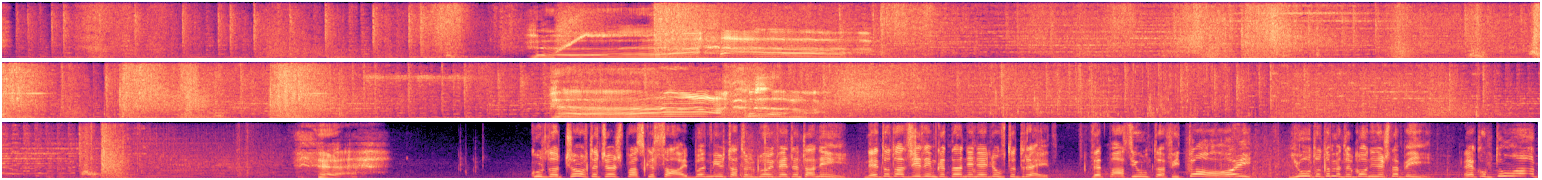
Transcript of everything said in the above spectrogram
Kushdo qoftë që është pas kësaj, bën mirë ta tregojë veten tani. Ne do ta zgjidhim këtë në një luft të drejtë. Dhe pasi unë të fitoj, ju do të më dërgoni në shtëpi. E kuptuat?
